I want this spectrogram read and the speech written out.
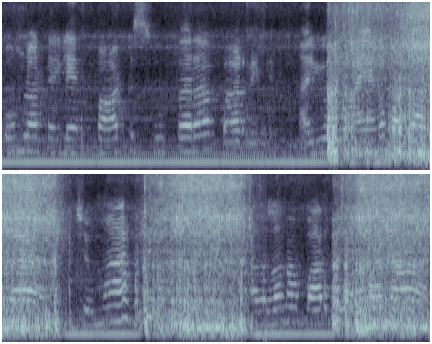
கோம்லா டைலர் பாட்டு சூப்பரா பாடுறீங்க. ஐயோ நான் எங்க பாடுவாங்க சும்மா அதெல்லாம் நான் பாடுறதுலாம்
